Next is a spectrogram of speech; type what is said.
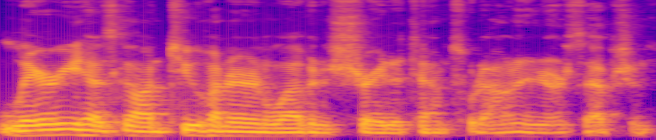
Larry has gone 211 straight attempts without an interception.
